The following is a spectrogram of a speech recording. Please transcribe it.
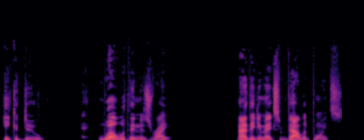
he could do, well within his right. And I think he makes some valid points.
